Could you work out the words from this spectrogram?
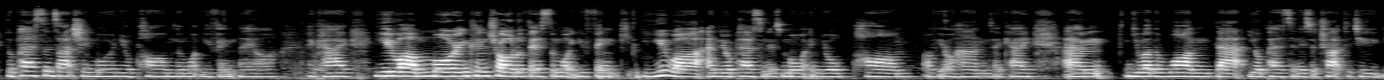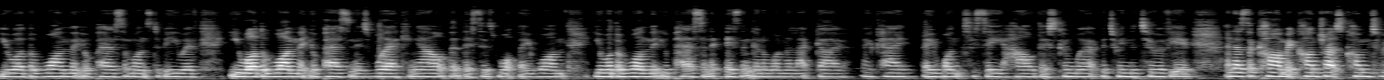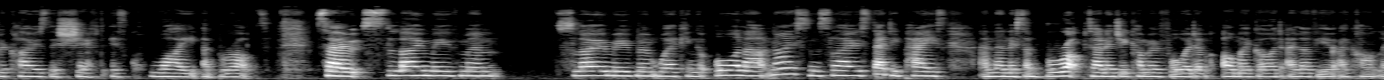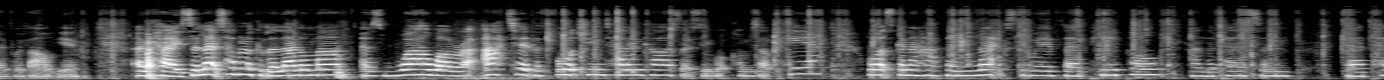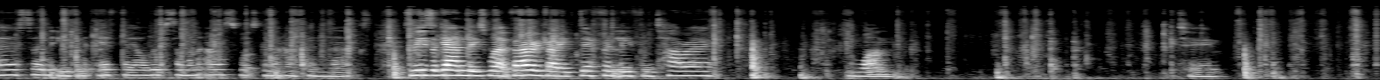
Your person's actually more in your palm than what you think they are okay? You are more in control of this than what you think you are and your person is more in your palm of your hand, okay? Um, you are the one that your person is attracted to. You are the one that your person wants to be with. You are the one that your person is working out that this is what they want. You are the one that your person isn't going to want to let go, okay? They want to see how this can work between the two of you. And as the karmic contracts come to a close, this shift is quite abrupt. So slow movement, slow movement, working it all out, nice and slow, steady pace, and then this abrupt energy coming forward of, oh my God, I love you, I can't live without you. Okay, so let's have a look at the Lenormand as well while we're at it, the fortune telling cards. Let's see what comes up here. What's going to happen next with their people and the person, their person, even if they are with someone else, what's going to happen next? So these, again, these work very, very differently from tarot one, two.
